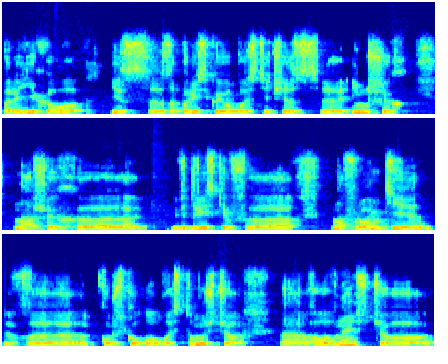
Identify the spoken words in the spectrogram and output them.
переїхало із Запорізької області чи з е, інших наших е, відрізків е, на фронті в Курську область, тому що головне, що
